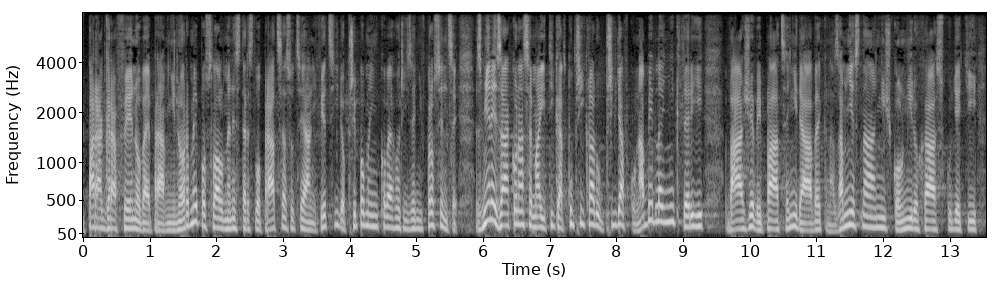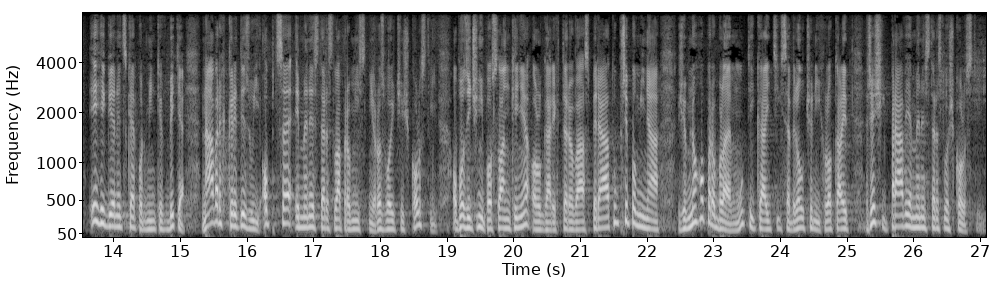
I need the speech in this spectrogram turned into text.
Paragrafy nové právní normy poslal Ministerstvo práce a sociálních věcí do připomínkového řízení v prosinci. Změny zákona se mají týkat ku příkladu přídavku na bydlení, který váže vyplácení dávek na zaměstnání, školní docházku dětí i hygienické podmínky v bytě. Návrh kritizují obce i Ministerstva pro místní rozvoj či školství. Opoziční poslankyně Olga Richterová z Pirátů připomíná, že mnoho problémů týkajících se vyloučených lokalit lokalit řeší právě ministerstvo školství.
